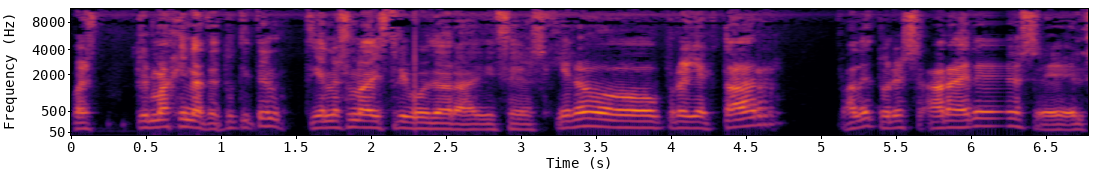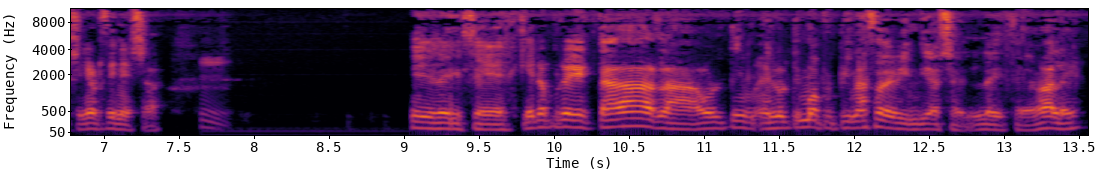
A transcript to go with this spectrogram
Pues tú imagínate, tú ti- tienes una distribuidora y dices, quiero proyectar, ¿vale? Tú eres, ahora eres eh, el señor Cinesa. Hmm. Y le dices, quiero proyectar la el último pepinazo de Vin Diesel. Le dice, vale,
